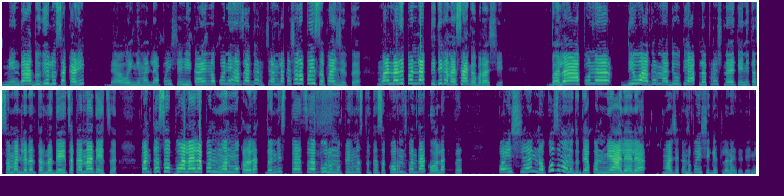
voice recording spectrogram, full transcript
मी दादू गेलो सकाळी. त्या वहिनी म्हणल्या पैसे ही काय नको नाही हा घरच्यांना कशाला पैसे पाहिजे तर म्हणणारी पण लागते ती का नाही सांगा बरं अशी. भलं आपण देऊ अगर ना देऊ ते आपला प्रश्न आहे त्यांनी तसं म्हणल्यानंतर न द्यायचं का ना द्यायचं. पण तसं बोलायला पण मन मोकळं लागतं नुसतंच बोलून उपयोग नसतो तसं करून पण दाखवावं लागतं. पैसे नकोच म्हणत होत्या पण मी आल्या आल्या माझ्याकडं पैसे घेतलं नाही त्यांनी.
